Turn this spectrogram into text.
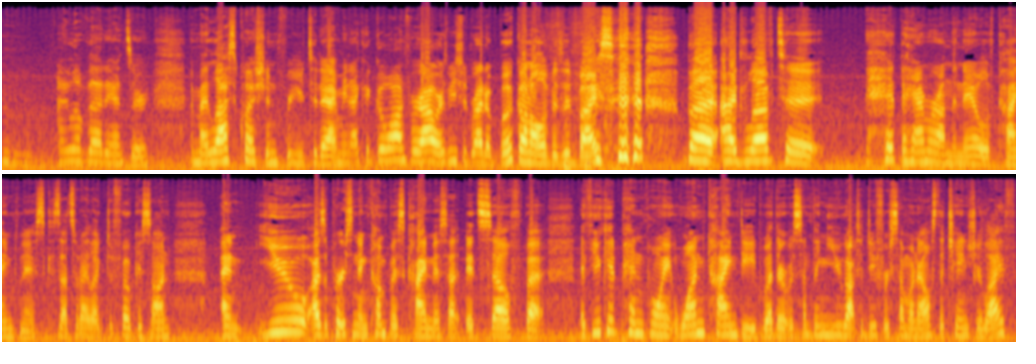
I love that answer. And my last question for you today I mean, I could go on for hours. We should write a book on all of his advice. but I'd love to hit the hammer on the nail of kindness because that's what I like to focus on. And you, as a person, encompass kindness itself. But if you could pinpoint one kind deed, whether it was something you got to do for someone else that changed your life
